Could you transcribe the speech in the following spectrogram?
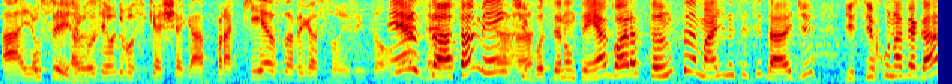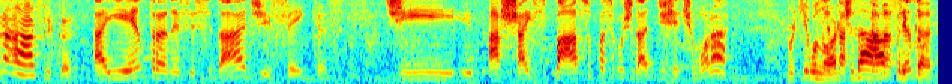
Ah, eu Ou sei, seja, eu você- sei onde você quer chegar. Pra que as navegações, então? Exatamente! É, aham. Você não tem agora tanta mais necessidade de circunnavegar na África. Aí entra a necessidade, Fencas, de achar espaço pra essa quantidade de gente morar. Porque O você norte tá, da tá África. nascendo,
